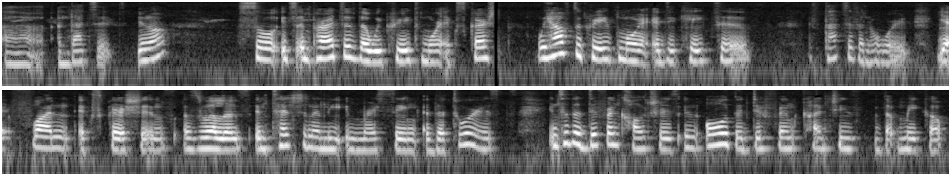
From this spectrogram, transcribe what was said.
uh, and that's it, you know? So it's imperative that we create more excursions. We have to create more educative, if that's even a word, yet fun excursions, as well as intentionally immersing the tourists into the different cultures in all the different countries that make up.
